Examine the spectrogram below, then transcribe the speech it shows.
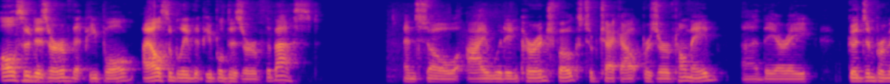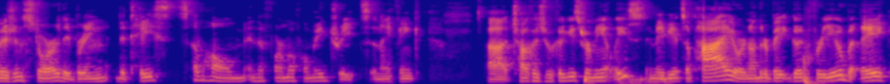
also mm. deserve that people. I also believe that people deserve the best, and so I would encourage folks to check out Preserved Homemade. Uh, they are a goods and provisions store. They bring the tastes of home in the form of homemade treats, and I think uh, chocolate chip cookies for me at least, and maybe it's a pie or another baked good for you, but they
